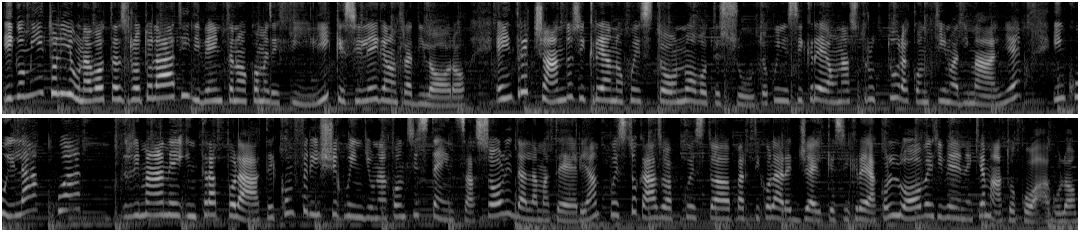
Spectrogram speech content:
I gomitoli, una volta srotolati, diventano come dei fili che si legano tra di loro e intrecciandosi creano questo nuovo tessuto, quindi si crea una struttura continua di maglie in cui l'acqua rimane intrappolata e conferisce quindi una consistenza solida alla materia, in questo caso a questo particolare gel che si crea con l'uovo e che viene chiamato coagulo.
